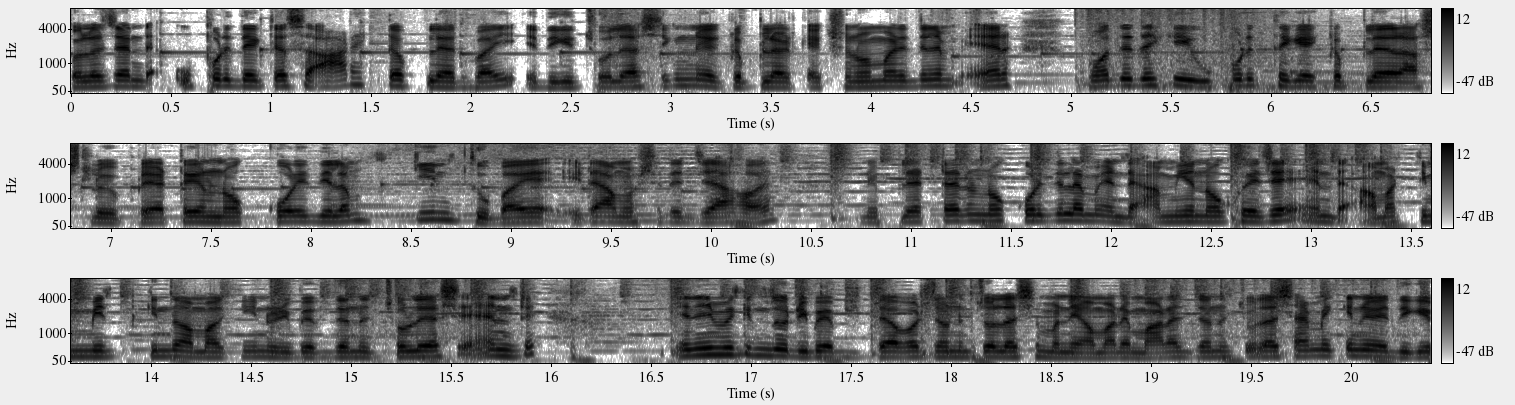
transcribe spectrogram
চলে যায়। উপরে দেখতেছে আর একটা প্লেয়ার ভাই, এদিকে চলে আসে কিন্তু একটা প্লেয়ারকে একশো মেরে দিলাম। এর মধ্যে দেখি উপরের থেকে একটা প্লেয়ার আসলো প্লেয়ারটাকে নক করে দিলাম। কিন্তু ভাই, এটা আমার সাথে যা হয় মানে প্লেয়ারটারে নক করে দিলাম অ্যান্ড আমিও নক হয়ে যাই। অ্যান্ড আমার টিমমেট কিন্তু আমাকে কিন্তু রিভাইভ জন্য চলে আসে। অ্যান্ড এনিমি কিন্তু রিভাইভ দেওয়ার জন্য চলে আসে মানে আমার মারার জন্য চলে আসে। আমি কিন্তু এদিকে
